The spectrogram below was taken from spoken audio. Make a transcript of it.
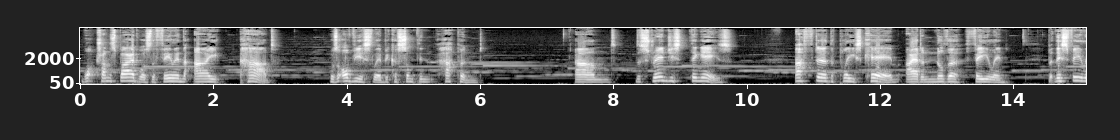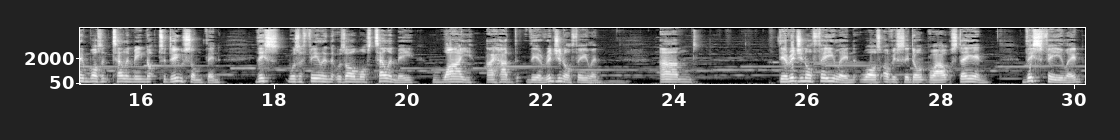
What transpired was the feeling that I had was obviously because something happened. And the strangest thing is, after the police came, I had another feeling. But this feeling wasn't telling me not to do something. This was a feeling that was almost telling me why I had the original feeling. And the original feeling was obviously don't go out, stay in. This feeling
